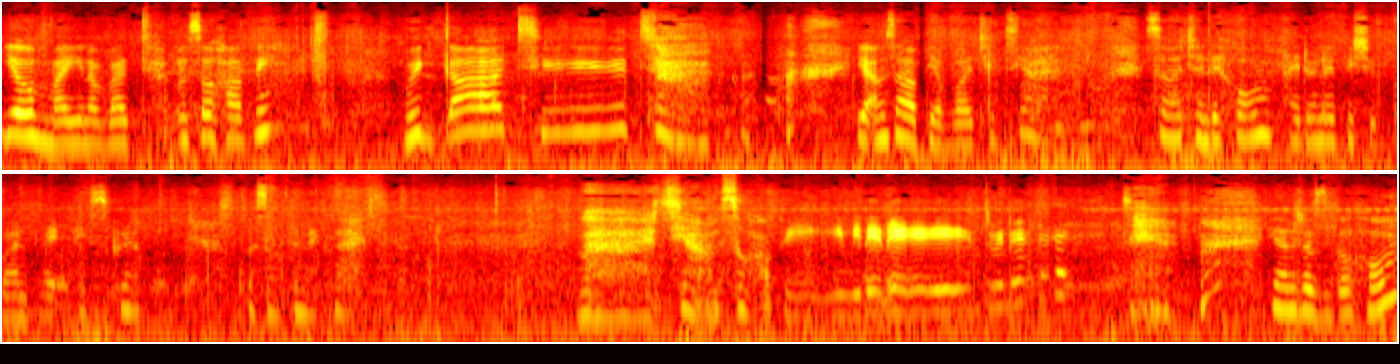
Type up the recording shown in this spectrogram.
Yo, my, but I'm so happy. We got it. yeah, I'm so happy about it. Yeah. So I turned home. I don't know if we should go and buy ice cream or something like that. But yeah, I'm so happy. We did it. We did it. yeah, let us just go home.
